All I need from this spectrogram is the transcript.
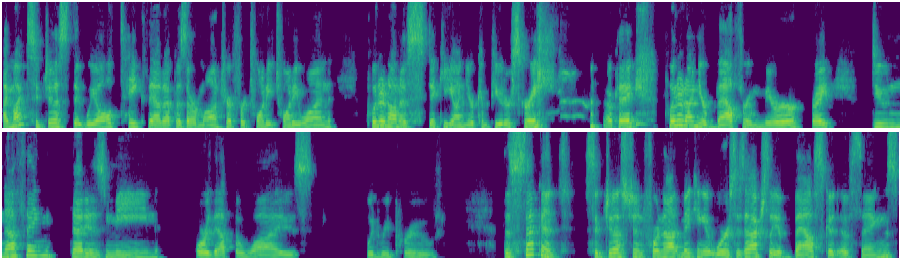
I might suggest that we all take that up as our mantra for 2021. Put it on a sticky on your computer screen. okay? Put it on your bathroom mirror, right? Do nothing that is mean or that the wise would reprove. The second suggestion for not making it worse is actually a basket of things.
